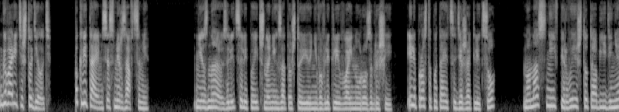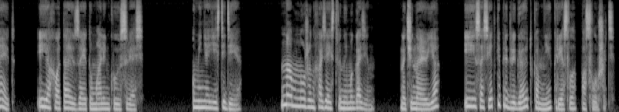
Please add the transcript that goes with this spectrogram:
говорите, что делать. Поквитаемся с мерзавцами». Не знаю, злится ли Пейдж на них за то, что ее не вовлекли в войну розыгрышей, или просто пытается держать лицо, но нас с ней впервые что-то объединяет, и я хватаюсь за эту маленькую связь. У меня есть идея. Нам нужен хозяйственный магазин. Начинаю я, и соседки придвигают ко мне кресло послушать.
